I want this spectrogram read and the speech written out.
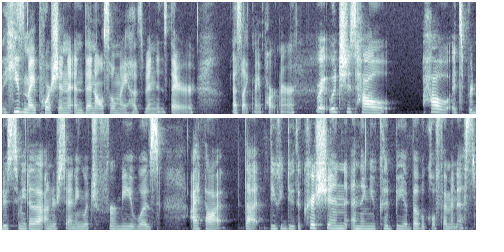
he's my portion, and then also my husband is there as like my partner. Right, which is how how it's produced me to that understanding, which for me was I thought that you could do the Christian and then you could be a biblical feminist.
